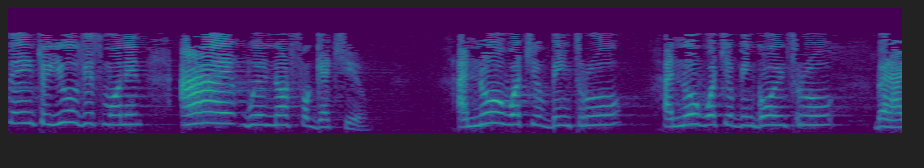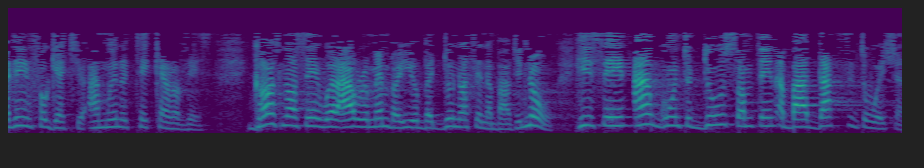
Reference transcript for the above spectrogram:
saying to you this morning, I will not forget you. I know what you've been through. I know what you've been going through, but I didn't forget you. I'm going to take care of this. God's not saying, Well, I'll remember you, but do nothing about it. No. He's saying, I'm going to do something about that situation.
